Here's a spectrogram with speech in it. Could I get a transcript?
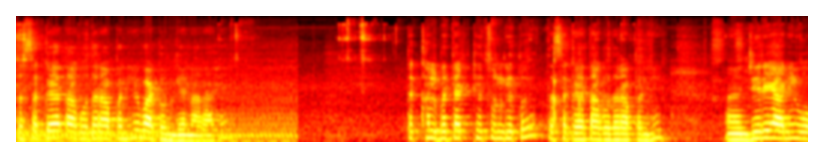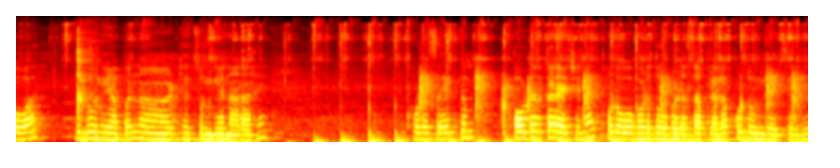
तर सगळ्यात अगोदर आपण हे वाटून घेणार आहे. तर खलबत्यात ठेचून घेतो आहे तर सगळ्यात अगोदर आपण हे जिरे आणि ओवा हे दोन्ही आपण ठेचून घेणार आहे. थोडंसं एकदम पावडर करायची नाही थोडं ओबड दोबडच आपल्याला कुटून घ्यायचं हे.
